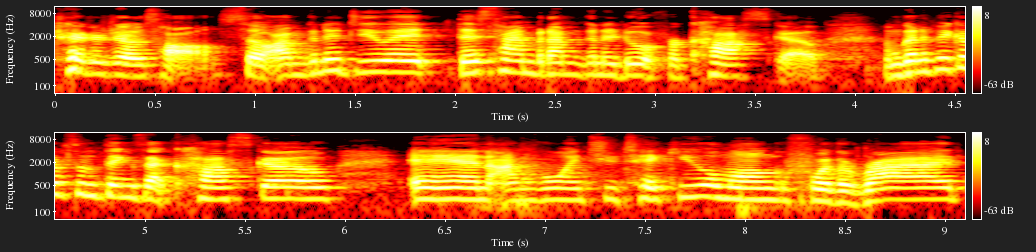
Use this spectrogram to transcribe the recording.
Trader Joe's haul. So I'm gonna do it this time but I'm gonna do it for Costco. I'm gonna pick up some things at Costco and I'm going to take you along for the ride.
